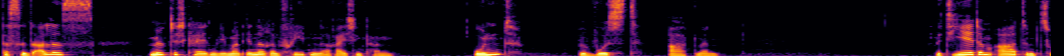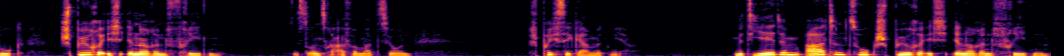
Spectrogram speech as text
das sind alles Möglichkeiten, wie man inneren Frieden erreichen kann. Und bewusst atmen. Mit jedem Atemzug spüre ich inneren Frieden, ist unsere Affirmation. Sprich sie gern mit mir. Mit jedem Atemzug spüre ich inneren Frieden.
